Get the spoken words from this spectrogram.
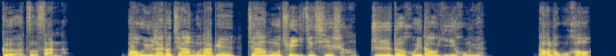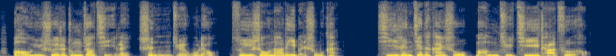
各自散了。宝玉来到贾母那边，贾母却已经歇晌，只得回到怡红院。到了午后，宝玉睡了中觉起来，甚觉无聊，随手拿了一本书看。袭人见他看书，忙去沏茶伺候。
